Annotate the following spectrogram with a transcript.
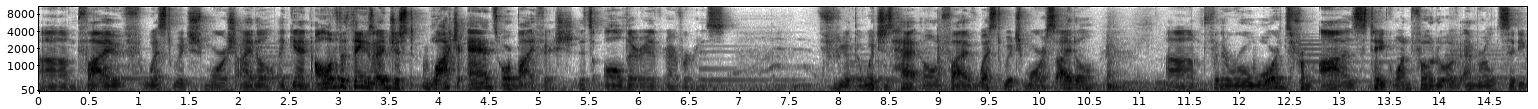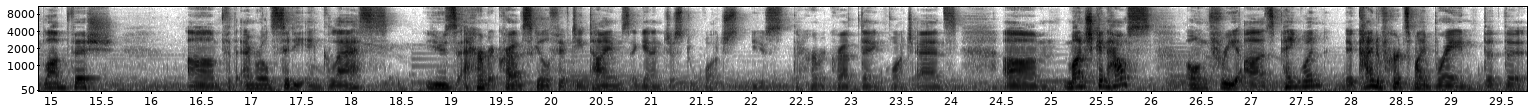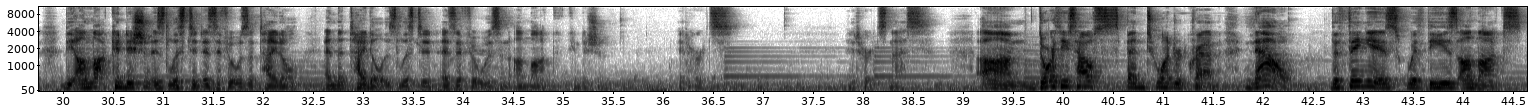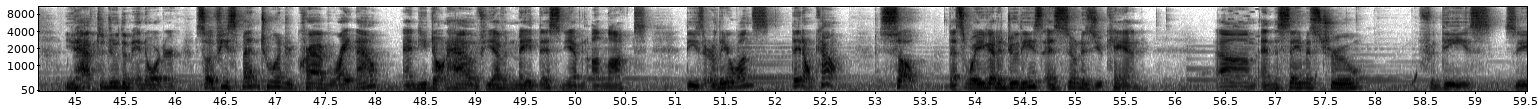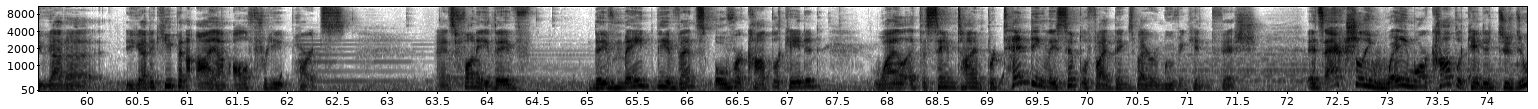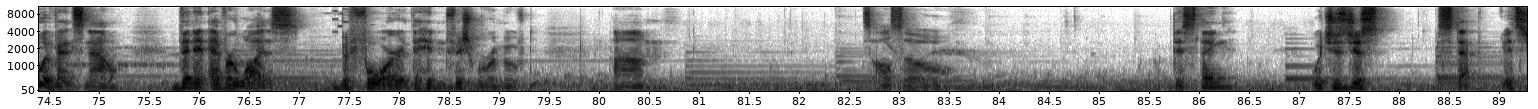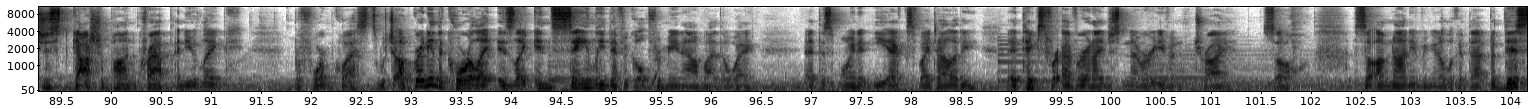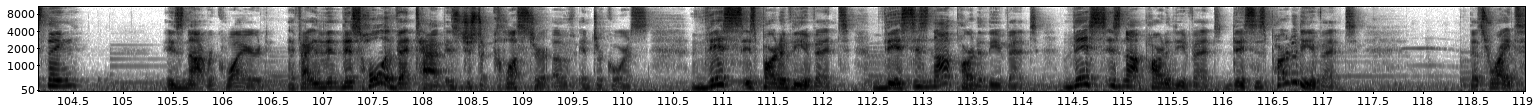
um, five Westwich Moorish Idol. Again, all of the things I just watch ads or buy fish. It's all there ever is. For the Witch's Hat, own five Westwich Moorish Idol. Um, for the rewards from Oz, take one photo of Emerald City Blobfish. Um, for the Emerald City in Glass, use Hermit Crab skill 15 times. Again, just watch, use the Hermit Crab thing, watch ads. Um, Munchkin House, own three Oz Penguin. It kind of hurts my brain that the, the unlock condition is listed as if it was a title, and the title is listed as if it was an unlock condition. It hurts. It hurts, Ness. Um, Dorothy's House, spend 200 crab. Now, the thing is, with these unlocks, you have to do them in order. So if you spend 200 crab right now, and you don't have, you haven't made this, and you haven't unlocked these earlier ones, they don't count. So, that's why you gotta do these as soon as you can. Um, and the same is true for these. So you gotta, you gotta keep an eye on all three parts. And it's funny, they've, they've made the events overcomplicated, while at the same time pretending they simplified things by removing hidden fish. It's actually way more complicated to do events now than it ever was before the hidden fish were removed. Um, it's also this thing, which is just step. It's just Gashapon crap and you like perform quests, which upgrading the Coralite is like insanely difficult for me now, by the way. At this point at EX Vitality. It takes forever and I just never even try. So, so I'm not even gonna look at that. But this thing is not required. In fact, th this whole event tab is just a cluster of intercourse. This is part of the event. This is not part of the event. This is not part of the event. This is part of the event. That's right.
